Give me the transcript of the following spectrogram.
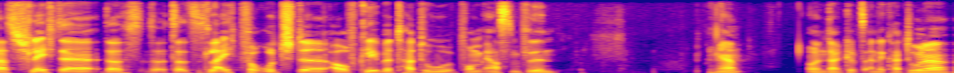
das schlechte, das, das, das leicht verrutschte Aufklebetattoo vom ersten Film. Ja? Und dann gibt es eine Cartooner.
